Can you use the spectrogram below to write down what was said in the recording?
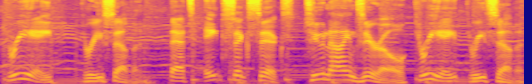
3837. That's 866 290 3837.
